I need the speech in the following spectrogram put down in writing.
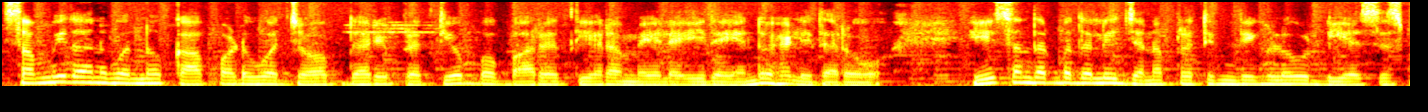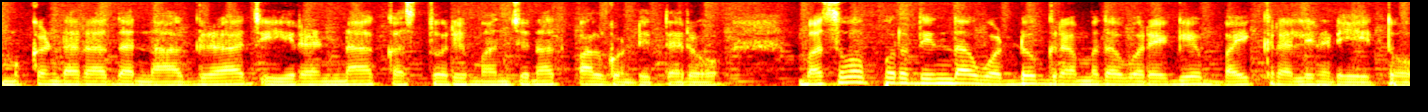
ಸಂವಿಧಾನವನ್ನು ಕಾಪಾಡುವ ಜವಾಬ್ದಾರಿ ಪ್ರತಿಯೊಬ್ಬ ಭಾರತೀಯರ ಮೇಲೆ ಇದೆ ಎಂದು ಹೇಳಿದರು. ಈ ಸಂದರ್ಭದಲ್ಲಿ ಜನಪ್ರತಿನಿಧಿಗಳು ಡಿಎಸ್ಎಸ್ ಮುಖಂಡರಾದ ನಾಗರಾಜ್, ಈರಣ್ಣ, ಕಸ್ತೂರಿ ಮಂಜುನಾಥ್ ಪಾಲ್ಗೊಂಡಿದ್ದರು. ಬಸವಪುರದಿಂದ ಒಡ್ಡು ಗ್ರಾಮದವರೆಗೆ ಬೈಕ್ ರ್ಯಾಲಿ ನಡೆಯಿತು.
